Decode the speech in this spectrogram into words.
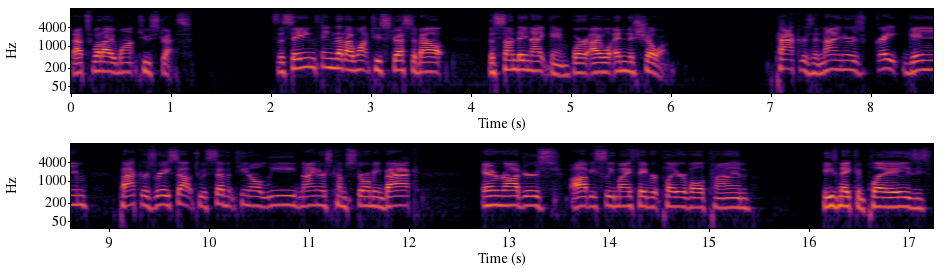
That's what I want to stress. It's the same thing that I want to stress about the Sunday night game where I will end this show on. Packers and Niners, great game. Packers race out to a 17 0 lead. Niners come storming back. Aaron Rodgers, obviously my favorite player of all time. He's making plays. He's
